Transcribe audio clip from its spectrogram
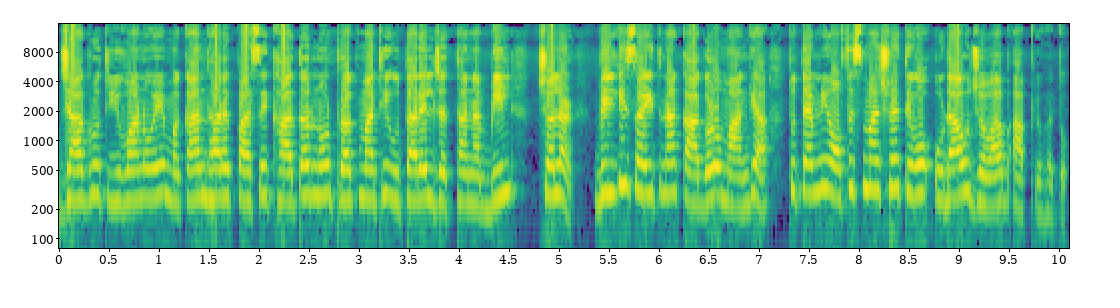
જાગૃત યુવાનોએ મકાનધારક પાસે ખાતરનો ટ્રકમાંથી ઉતારેલ જથ્થાના બિલ, ચલણ બિલ્ટી સહિતના કાગળો માંગ્યા તો તેમની ઓફિસમાં છે તેવો ઉડાવ જવાબ આપ્યો હતો.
